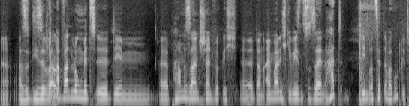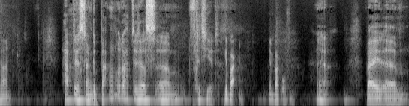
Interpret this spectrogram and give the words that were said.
Ja, also diese Aber- Abwandlung mit äh, dem äh, Parmesan scheint wirklich äh, dann einmalig gewesen zu sein. Hat dem Rezept aber gut getan. Habt ihr das dann gebacken oder habt ihr das ähm, frittiert? Gebacken. Im Backofen. Ja. Weil, ähm,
